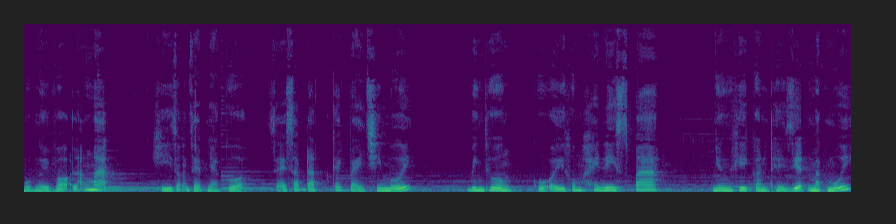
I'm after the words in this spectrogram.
một người vợ lãng mạn. Khi dọn dẹp nhà cửa, sẽ sắp đặt cách bày trí mới. Bình thường, cô ấy không hay đi spa, nhưng khi cần thể diện mặt mũi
